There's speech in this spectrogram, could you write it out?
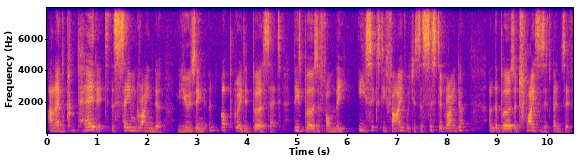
And I've compared it to the same grinder using an upgraded burr set. These burrs are from the E65, which is the sister grinder, and the burrs are twice as expensive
